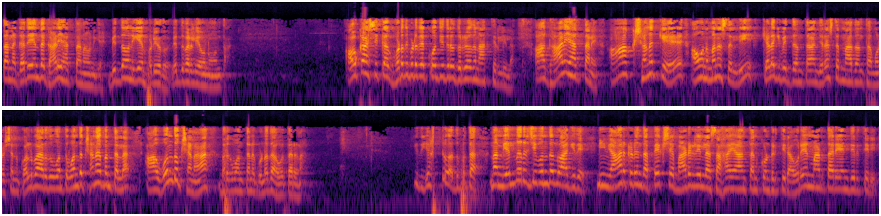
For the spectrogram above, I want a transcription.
ತನ್ನ ಗದೆಯಿಂದ ಗಾಳಿ ಹಾಕ್ತಾನ ಅವನಿಗೆ. ಬಿದ್ದವನಿಗೆ ಏನು ಹೊಡೆಯೋದು? ಎದ್ದು ಬರಲಿ ಅವನು ಅಂತ. ಅವಕಾಶ ಸಿಕ್ಕಾಗ ಹೊಡೆದು ಬಿಡಬೇಕು ಅಂತಿದ್ರೆ ದುರ್ಯೋಧನ ಆಗ್ತಿರಲಿಲ್ಲ. ಆ ಗಾಳಿ ಹಾಕ್ತಾನೆ. ಆ ಕ್ಷಣಕ್ಕೆ ಅವನ ಮನಸ್ಸಲ್ಲಿ ಕೆಳಗೆ ಬಿದ್ದಂತ ನಿರಸ್ತನಾದಂತಹ ಮನುಷ್ಯನ ಕೊಲ್ಲಬಾರದು ಅಂತ ಒಂದು ಕ್ಷಣ ಬಂತಲ್ಲ, ಆ ಒಂದು ಕ್ಷಣ ಭಗವಂತನ ಗುಣದ ಅವತರಣ. ಇದು ಎಷ್ಟು ಅದ್ಭುತ. ನಮ್ಮೆಲ್ಲರ ಜೀವನದಲ್ಲೂ ಆಗಿದೆ. ನೀವು ಯಾರ ಕಡೆಯಿಂದ ಅಪೇಕ್ಷೆ ಮಾಡಿರಲಿಲ್ಲ ಸಹಾಯ ಅಂತ ಅನ್ಕೊಂಡಿರ್ತೀರಿ. ಅವ್ರೇನ್ ಮಾಡ್ತಾರೆ ಎಂದಿರ್ತೀರಿ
